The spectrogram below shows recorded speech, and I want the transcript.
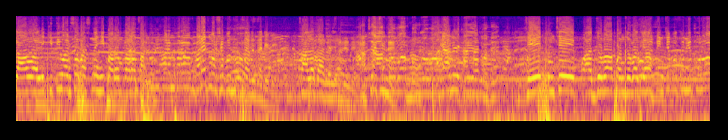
गाववाले किती वर्षापासून ही परंपरा चालू ही परंपरा बऱ्याच वर्षापासून चालत आलेली आहे. चालत आलेली आहे. आमचे आजोबा पंजोबा ते येत होते. जे तुमचे आजोबा पंजोबा किंवा त्यांच्यापासून हे पूर्व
